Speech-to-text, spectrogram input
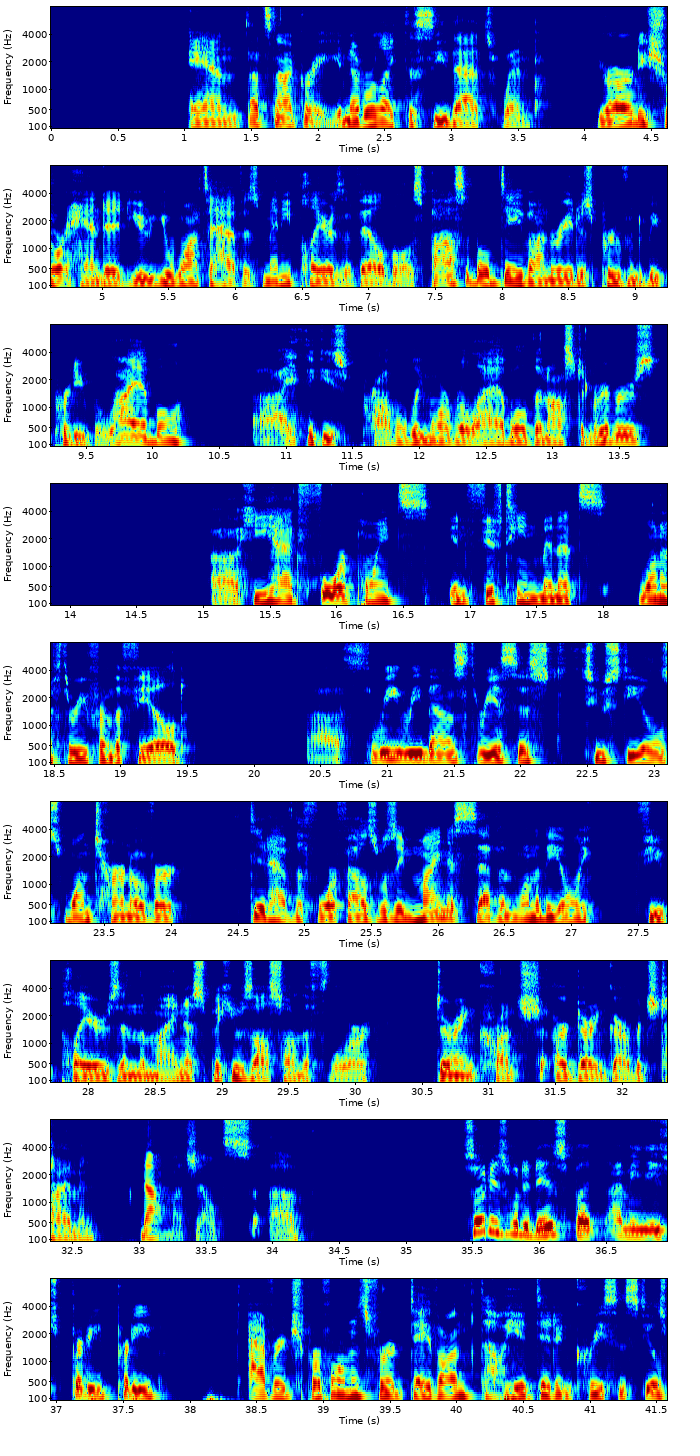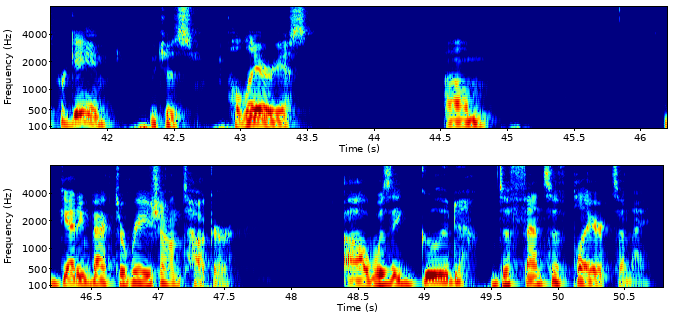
And that's not great. You never like to see that when you're already shorthanded. You, you want to have as many players available as possible. Davon Reed has proven to be pretty reliable. Uh, I think he's probably more reliable than Austin Rivers. Uh, he had four points in 15 minutes, one of three from the field, uh, three rebounds, three assists, two steals, one turnover. Did have the four fouls. Was a minus seven, one of the only few players in the minus, but he was also on the floor during crunch or during garbage time and not much else. Uh, so it is what it is, but I mean, it's pretty pretty average performance for Davon, though he did increase his steals per game, which is hilarious. Um, getting back to Rayjon Tucker, uh, was a good defensive player tonight.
